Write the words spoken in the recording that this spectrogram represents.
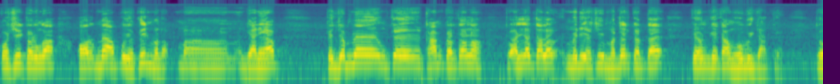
कोशिश करूँगा और मैं आपको यकीन बना जाने आप, कि जब मैं उनके काम करता हूँ ना तो अल्लाह ताला मेरी ऐसी मदद करता है कि उनके काम हो भी जाते हैं। तो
